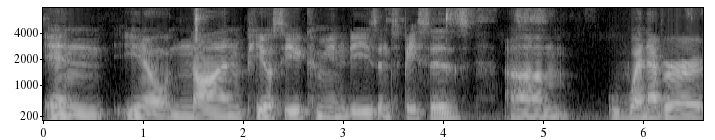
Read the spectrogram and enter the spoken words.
in, you know, non POC communities and spaces, um, whenever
